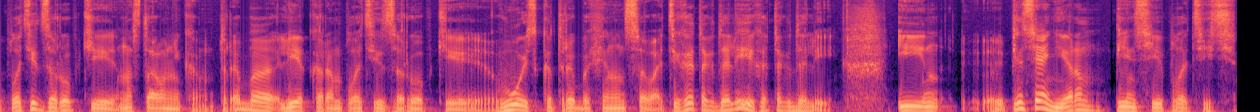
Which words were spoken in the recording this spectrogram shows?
платіць заробкі настаўнікам трэба лекарам платіць заробкі войска трэба фінансаваць і гэтак далей гэтак далей. І э, пенсіянерам пенсіі плаціць.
